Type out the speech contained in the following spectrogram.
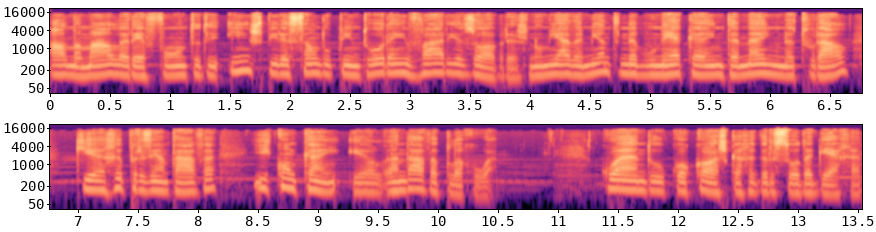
Alma Mahler é fonte de inspiração do pintor em várias obras, nomeadamente na boneca em tamanho natural que a representava e com quem ele andava pela rua. Quando Kokoschka regressou da guerra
